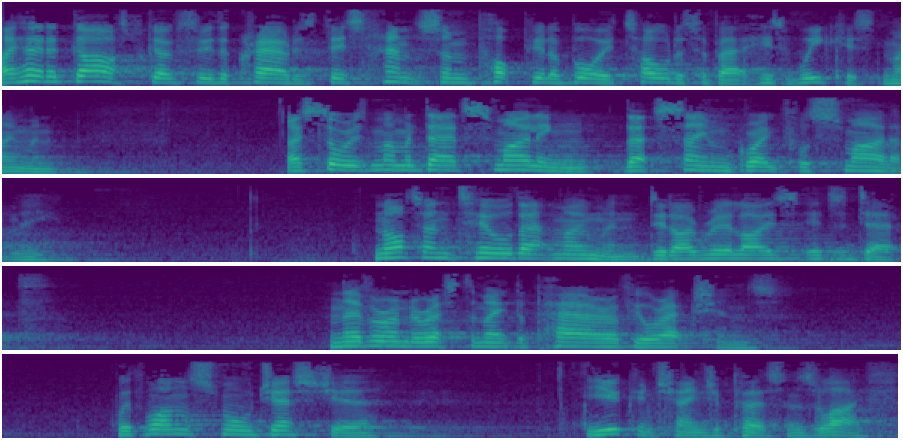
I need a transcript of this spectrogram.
I heard a gasp go through the crowd as this handsome, popular boy told us about his weakest moment. I saw his mum and dad smiling that same grateful smile at me. Not until that moment did I realize its depth. Never underestimate the power of your actions. With one small gesture, you can change a person's life.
